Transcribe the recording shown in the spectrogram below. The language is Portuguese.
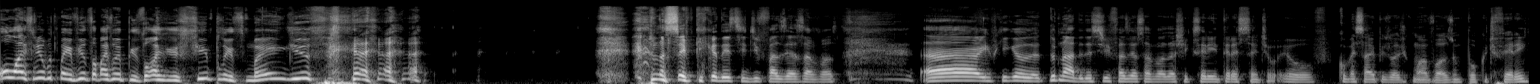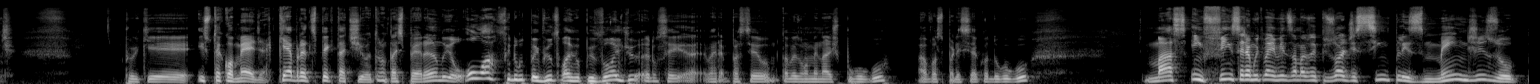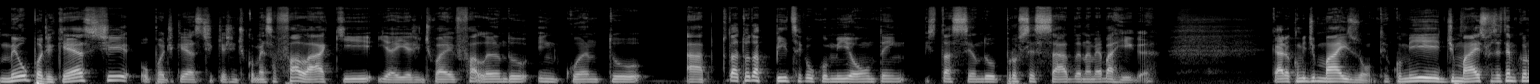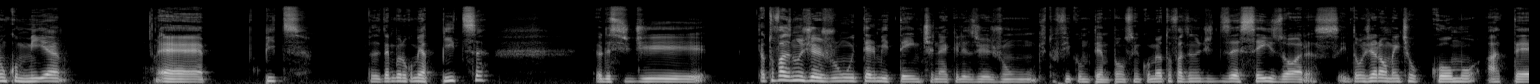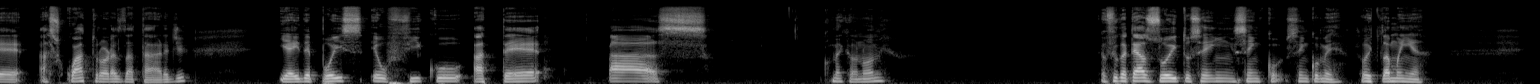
Olá e sejam muito bem-vindos a mais um episódio de Simplesmente. não sei porque que eu decidi fazer essa voz. Ah, porque que eu. Do nada eu decidi fazer essa voz. Achei que seria interessante eu, eu começar o episódio com uma voz um pouco diferente. Porque isso é comédia, quebra de expectativa. Tu não tá esperando e eu. Olá, sejam muito bem-vindos a mais um episódio. Eu não sei, era pra ser talvez uma homenagem pro Gugu. A voz parecia com a do Gugu. Mas, enfim, sejam muito bem-vindos a mais um episódio de Simples Mendes, o meu podcast, o podcast que a gente começa a falar aqui, e aí a gente vai falando enquanto a, toda, toda a pizza que eu comi ontem está sendo processada na minha barriga. Cara, eu comi demais ontem, eu comi demais, fazia tempo que eu não comia é, pizza, fazia tempo que eu não comia pizza, eu decidi eu tô fazendo um jejum intermitente, né? Aqueles jejum que tu fica um tempão sem comer. Eu tô fazendo de 16 horas. Então, geralmente eu como até as 4 horas da tarde. E aí depois eu fico até as. Como é que é o nome? Eu fico até as 8 sem, sem, sem comer. 8 da manhã.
